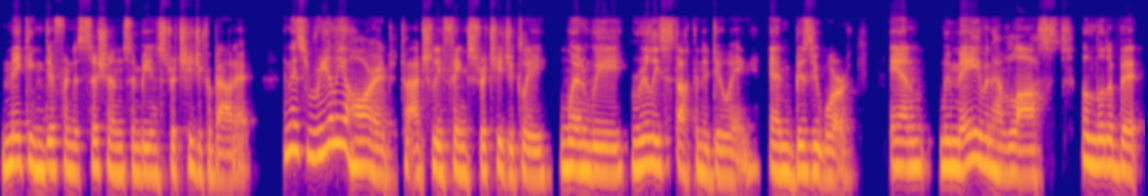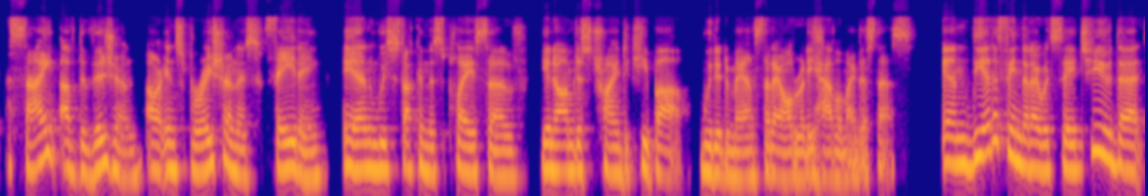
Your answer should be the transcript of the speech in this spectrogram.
making different decisions and being strategic about it. And it's really hard to actually think strategically when we really stuck in the doing and busy work. And we may even have lost a little bit sight of the vision. Our inspiration is fading. And we're stuck in this place of, you know, I'm just trying to keep up with the demands that I already have on my business. And the other thing that I would say too, that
